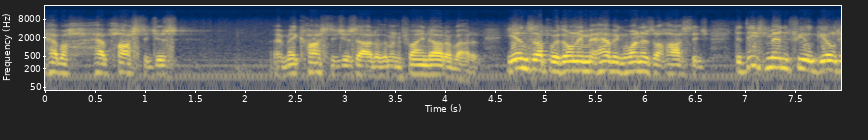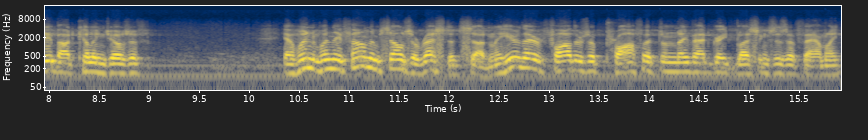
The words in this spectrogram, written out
have, a, have hostages uh, make hostages out of them and find out about it. He ends up with only having one as a hostage. Did these men feel guilty about killing Joseph? Yeah, when, when they found themselves arrested suddenly, here their father's a prophet and they've had great blessings as a family.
